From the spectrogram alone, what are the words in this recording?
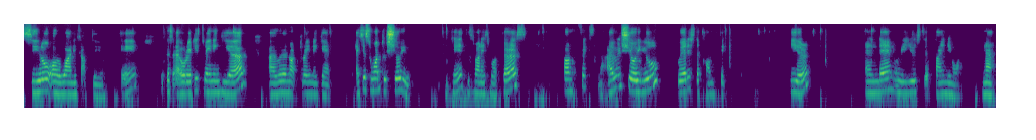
Zero or one is up to you, okay? Because I already training here, I will not train again. I just want to show you, okay? This one is workers, config. Now I will show you where is the config here. And then we use the tiny one. Now,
